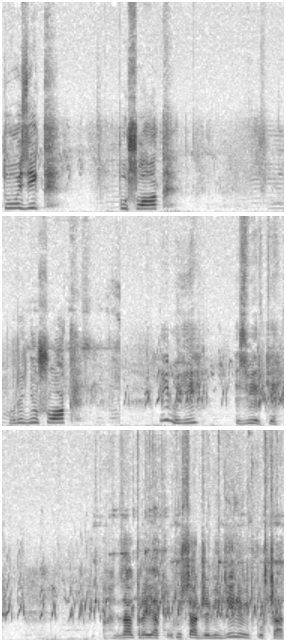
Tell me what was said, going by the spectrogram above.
Тузик, пушок, вреднюшок і мої звірки. Завтра я гусят вже відділю від курчат.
